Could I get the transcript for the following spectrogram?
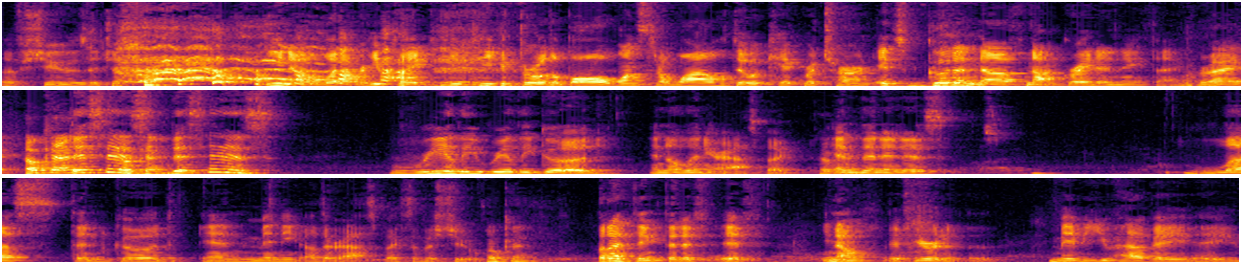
of shoes. It just you know whatever he played. He, he can throw the ball once in a while. He'll do a kick return. It's good enough, not great at anything. Right. Okay. This is Okay. this is really really good in a linear aspect, Okay. and then it is less than good in many other aspects of a shoe. Okay. But I think that if, if you know if you're maybe you have a, a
